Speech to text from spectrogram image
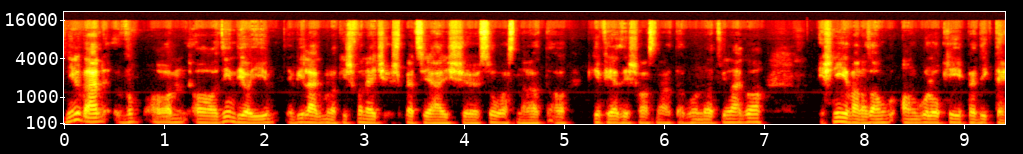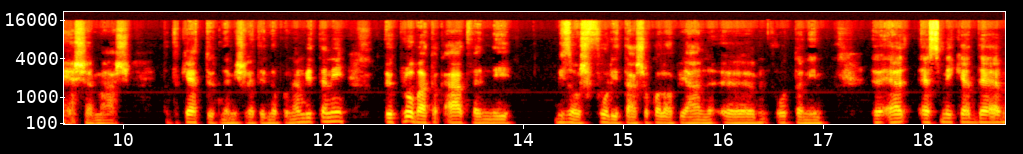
Nyilván az indiai világban is van egy speciális szóhasználata, kifejezés használata a gondolatvilága, és nyilván az angoloké pedig teljesen más. Tehát a kettőt nem is lehet egy napon említeni. Ők próbáltak átvenni bizonyos fordítások alapján ö, ottani eszméket, de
